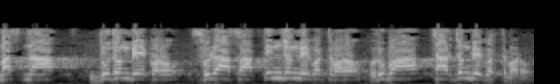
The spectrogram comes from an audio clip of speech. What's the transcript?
মাসনা, দুজন বিয়ে করো। সুলাসা, তিনজন বিয়ে করতে পারো। রুবাহা, চারজন বিয়ে করতে পারো।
